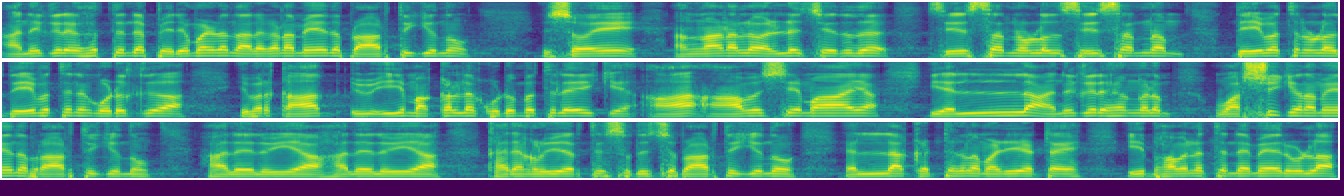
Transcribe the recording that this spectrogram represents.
അനുഗ്രഹത്തിന്റെ പെരുമഴ നൽകണമേ എന്ന് പ്രാർത്ഥിക്കുന്നു. ഈശോയെ അങ്ങാണല്ലോ അല്ല ചെയ്തത്. സീസറിനുള്ളത് സീസറിനും ദൈവത്തിനുള്ളത് ദൈവത്തിനും കൊടുക്കുക. ഇവർക്ക് ആ ഈ മക്കളുടെ കുടുംബത്തിലേക്ക് ആ ആവശ്യമായ എല്ലാ അനുഗ്രഹങ്ങളും വർഷിക്കണമേ എന്ന് പ്രാർത്ഥിക്കുന്നു. ഹലലുയ്യ ഹലലുയ്യ കരങ്ങൾ ഉയർത്തി സ്തുതിച്ച് പ്രാർത്ഥിക്കുന്നു. എല്ലാ കെട്ടുകളും അഴിയട്ടെ. ഈ ഭവനത്തിന്റെ മേലുള്ള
